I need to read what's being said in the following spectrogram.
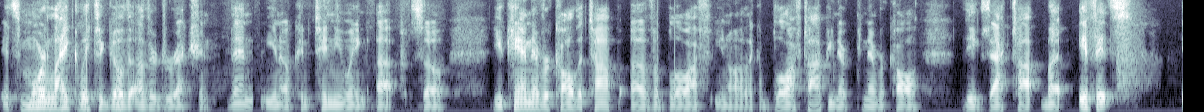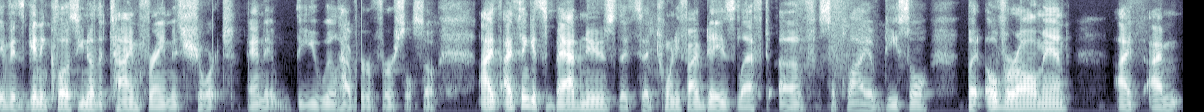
it's more likely to go the other direction than you know continuing up. So you can never call the top of a blow off, you know, like a blow off top. You never can never call the exact top, but if it's if it's getting close, you know the time frame is short and it, you will have a reversal. So I, I think it's bad news that said 25 days left of supply of diesel. But overall, man, I, I'm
